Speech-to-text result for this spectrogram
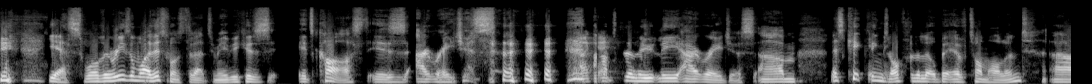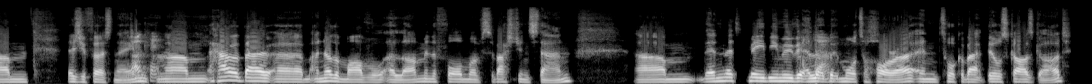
yes, well, the reason why this one stood out to me because its cast is outrageous, absolutely outrageous. Um, let's kick things off with a little bit of Tom Holland. Um, there's your first name. Okay. Um, how about um, another Marvel alum in the form of Sebastian Stan? Um, then let's maybe move it a little bit more to horror and talk about Bill Skarsgård.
